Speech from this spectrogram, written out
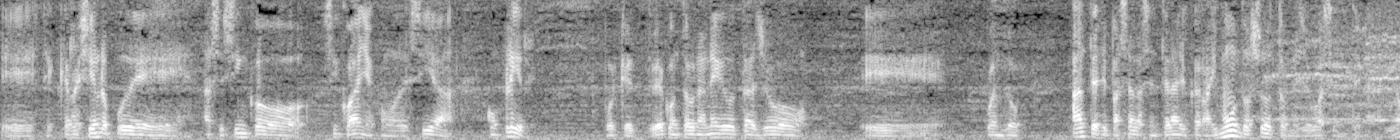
eh, este, que recién lo pude hace cinco, cinco años, como decía, cumplir. Porque te voy a contar una anécdota, yo eh, cuando antes de pasar a Centenario, que Raimundo Soto me llevó a Centenario,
